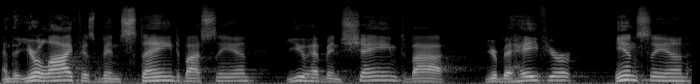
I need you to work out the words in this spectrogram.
and that your life has been stained by sin. You have been shamed by your behavior in sin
